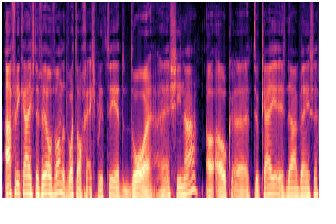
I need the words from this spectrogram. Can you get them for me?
Afrika heeft er veel van. Het wordt al geëxploiteerd door China. ook uh, Turkije is daar bezig.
